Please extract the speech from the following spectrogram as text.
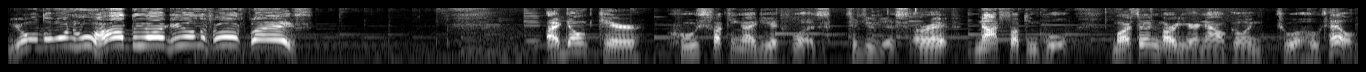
You're the one who had the idea in the first place. I don't care whose fucking idea it was to do this, alright? Not fucking cool. Martha and Marty are now going to a hotel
